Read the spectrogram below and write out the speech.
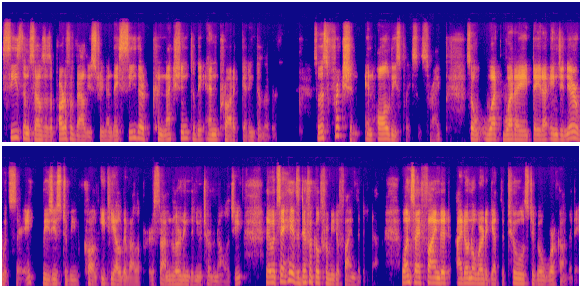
sees themselves as a part of a value stream and they see their connection to the end product getting delivered. So there's friction in all these places, right? So what, what a data engineer would say, these used to be called ETL developers. I'm learning the new terminology. They would say, hey, it's difficult for me to find the data. Once I find it, I don't know where to get the tools to go work on the data.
